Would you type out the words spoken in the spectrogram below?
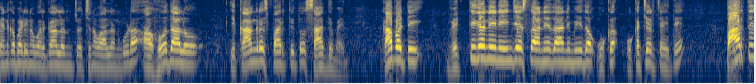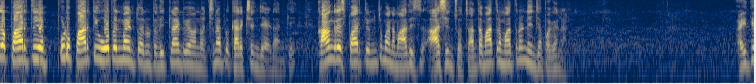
వెనుకబడిన వర్గాల నుంచి వచ్చిన వాళ్ళను కూడా ఆ హోదాలో ఈ కాంగ్రెస్ పార్టీతో సాధ్యమైంది. కాబట్టి వ్యక్తిగా నేను ఏం చేస్తా అనే దాని మీద ఒక ఒక చర్చ అయితే పార్టీగా పార్టీ ఎప్పుడు పార్టీ ఓపెన్ మైండ్తో ఉంటుంది. ఇట్లాంటివి ఏమైనా వచ్చినప్పుడు కరెక్షన్ చేయడానికి కాంగ్రెస్ పార్టీ నుంచి మనం ఆది ఆశించవచ్చు. అంత మాత్రం మాత్రం నేను చెప్పగలను. అయితే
